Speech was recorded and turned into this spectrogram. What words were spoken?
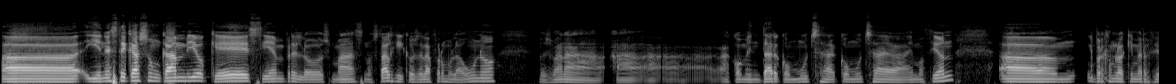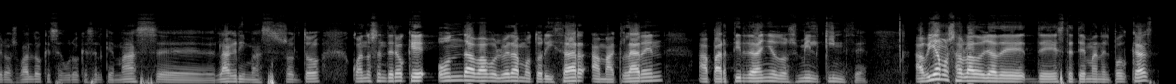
Ah, y en este caso un cambio que siempre los más nostálgicos de la Fórmula 1 pues van a, comentar con mucha, con mucha emoción. y por ejemplo aquí me refiero a Osvaldo, que seguro que es el que más eh, lágrimas soltó cuando se enteró que Honda va a volver a motorizar a McLaren a partir del año 2015. Habíamos hablado ya de, este tema en el podcast.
